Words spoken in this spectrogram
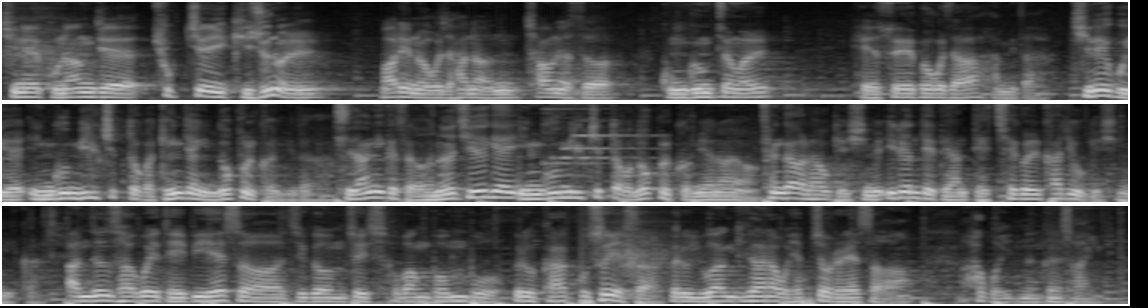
진해 군항제 축제의 기준을 마련하고자 하는 차원에서 궁금증을 해소해 보고자 합니다. 진해구의 인구 밀집도가 굉장히 높을 겁니다. 시장님께서 어느 지역의 인구 밀집도가 높을 거면 생각을 하고 계시면 이런 데 대한 대책을 가지고 계십니까? 안전사고에 대비해서 지금 저희 소방본부 그리고 각 부서에서 그리고 유관기관하고 협조를 해서 하고 있는 그런 상황입니다.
